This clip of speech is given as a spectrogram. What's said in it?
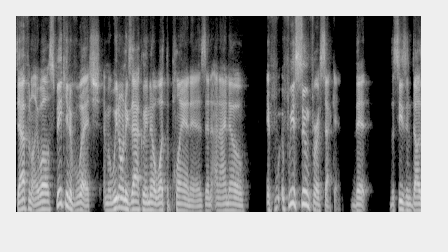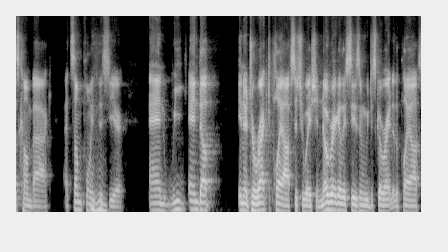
Definitely. Well, speaking of which, I mean, we don't exactly know what the plan is, and and I know if if we assume for a second that the season does come back at some point mm-hmm. this year, and we end up in a direct playoff situation, no regular season, we just go right into the playoffs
